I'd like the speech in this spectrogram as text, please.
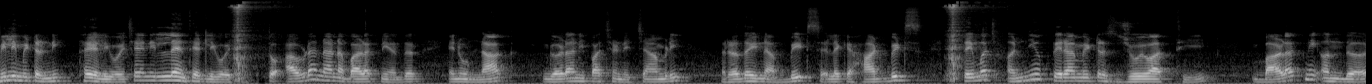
મિલીમીટરની થયેલી હોય છે, એની લેન્થ એટલી હોય છે. તો આવડા નાના બાળકની અંદર એનું નાક, ગળાની પાછળની ચામડી, હૃદયના બીટ્સ એટલે કે હાર્ટબીટ્સ તેમજ અન્ય પેરામીટર્સ જોવાથી બાળકની અંદર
